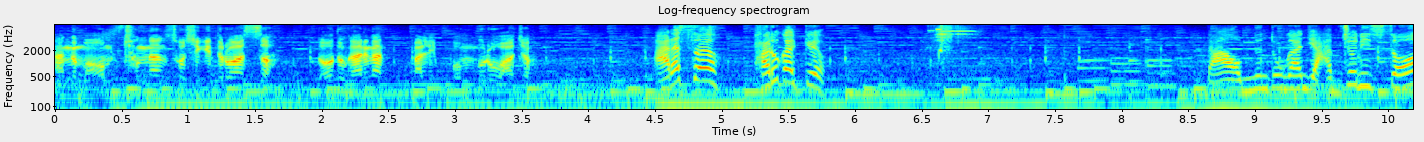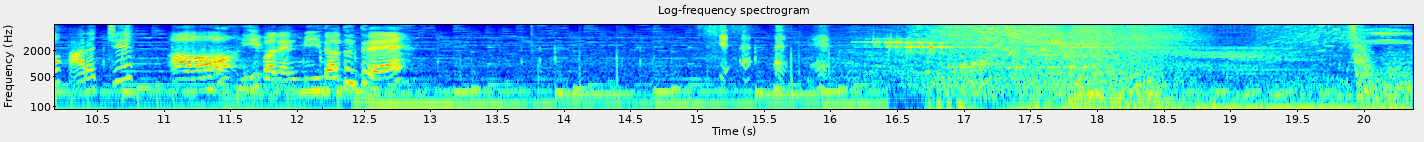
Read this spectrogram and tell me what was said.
방금 엄청난 소식이 들어왔어. 너도 가능한 빨리 본부로 와줘. 알았어요. 바로 갈게요. 나 없는 동안 얌전히 있어. 알았지? 어, 이번엔 믿어도 돼.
